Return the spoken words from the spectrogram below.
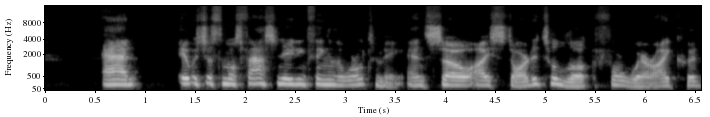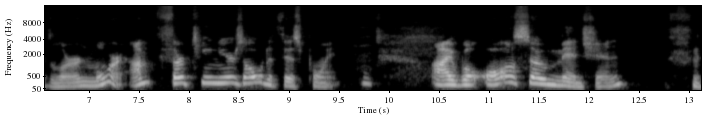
And it was just the most fascinating thing in the world to me. And so I started to look for where I could learn more. I'm 13 years old at this point. Hmm. I will also mention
